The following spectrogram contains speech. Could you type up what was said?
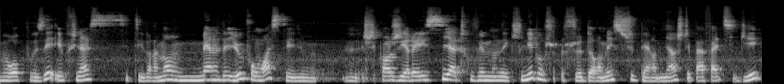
me reposer, et au final, c'était vraiment merveilleux pour moi. C'était euh, quand j'ai réussi à trouver mon équilibre, je, je dormais super bien, je n'étais pas fatiguée.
